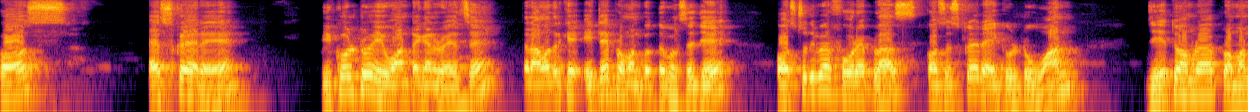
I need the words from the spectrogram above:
cos square A equal to এই ওয়ানটা এখানে রয়েছে। তাহলে আমাদেরকে এটাই প্রমাণ করতে বলছে যে cos to the power four A plus cos square A equal to one যেহেতু আমরা প্রমাণ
